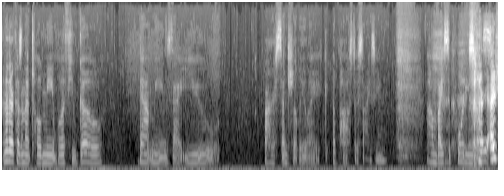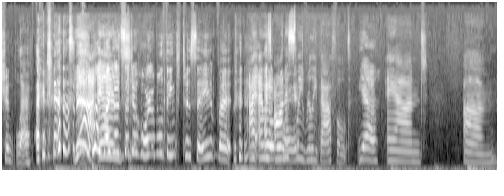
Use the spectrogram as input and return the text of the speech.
another cousin that told me, well, if you go, that means that you are essentially like apostatizing um, by supporting Sorry, this. I shouldn't laugh. I just Yeah, like, like that's such a horrible thing to say, but I, I was don't know why. honestly really baffled. yeah, and um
